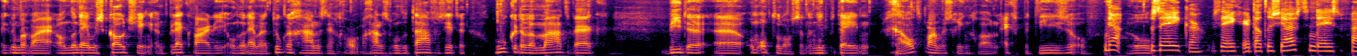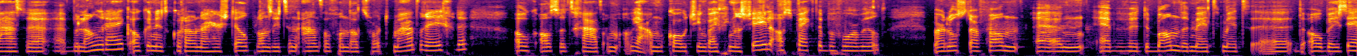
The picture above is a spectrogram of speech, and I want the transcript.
ik noem het maar ondernemerscoaching... een plek waar die ondernemer naartoe kan gaan en zeggen... Goh, we gaan eens rond de tafel zitten. Hoe kunnen we maatwerk bieden eh, om op te lossen? Dan niet meteen geld, maar misschien gewoon expertise of Ja, hulp. zeker, zeker. Dat is juist in deze fase eh, belangrijk. Ook in het corona-herstelplan zitten een aantal van dat soort maatregelen. Ook als het gaat om, ja, om coaching bij financiële aspecten bijvoorbeeld. Maar los daarvan ehm, hebben we de banden met, met eh, de OBZ,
